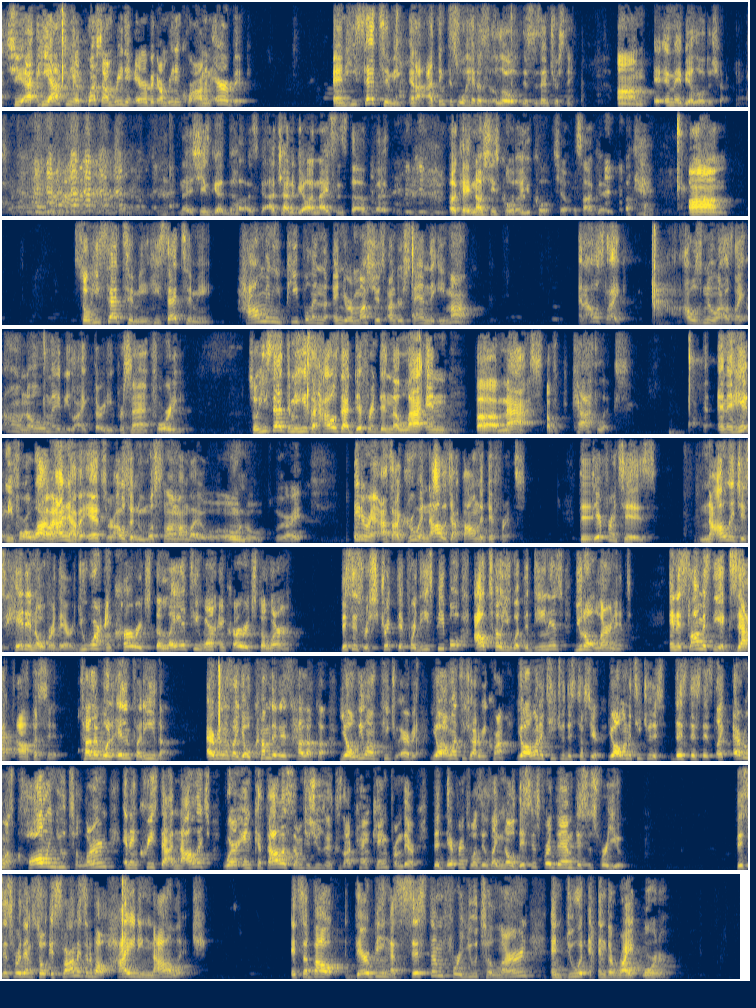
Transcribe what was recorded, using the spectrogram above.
she, he asked me a question. I'm reading Arabic. I'm reading Quran in Arabic, and he said to me, and I, I think this will hit us a little. This is interesting. Um, it, it may be a little distracting. No, she's good though. I'm trying to be all nice and stuff, but okay. No, she's cool though. You cool, chill. It's all good. Okay. Um. So he said to me, he said to me, how many people in the in your masjids understand the imam? And I was like, I was new. I was like, I don't know, maybe like 30%, 40. So he said to me, he's like, how is that different than the Latin uh, mass of Catholics? And it hit me for a while, and I didn't have an answer. I was a new Muslim. I'm like, oh, no, right? Later, as I grew in knowledge, I found the difference. The difference is knowledge is hidden over there. You weren't encouraged, the laity weren't encouraged to learn. This is restricted for these people. I'll tell you what the deen is. You don't learn it. In Islam, it's the exact opposite. Ilm farida. Everyone's like, yo, come to this halaqah. Yo, we want to teach you Arabic. Yo, I want to teach you how to read Quran. Yo, I want to teach you this tafsir. Yo, I want to teach you this, this, this, this. Like everyone's calling you to learn and increase that knowledge. Where in Catholicism, I'm just using it because I came from there. The difference was it was like, no, this is for them. This is for you. This is for them. So Islam isn't about hiding knowledge. It's about there being a system for you to learn and do it in the right order.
